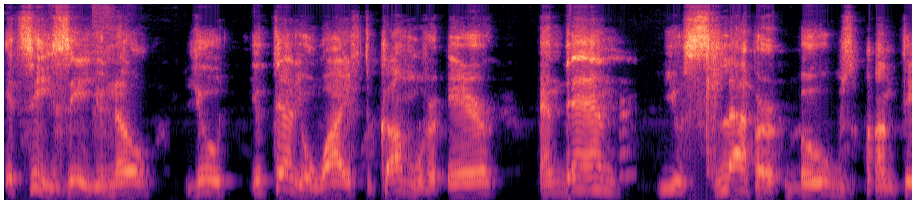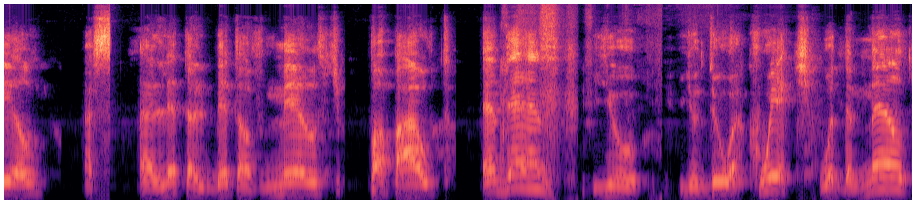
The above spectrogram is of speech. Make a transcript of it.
it's easy, you know. You you tell your wife to come over here, and then you slap her boobs until a, a little bit of milk pop out, and then you you do a quick with the milk,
